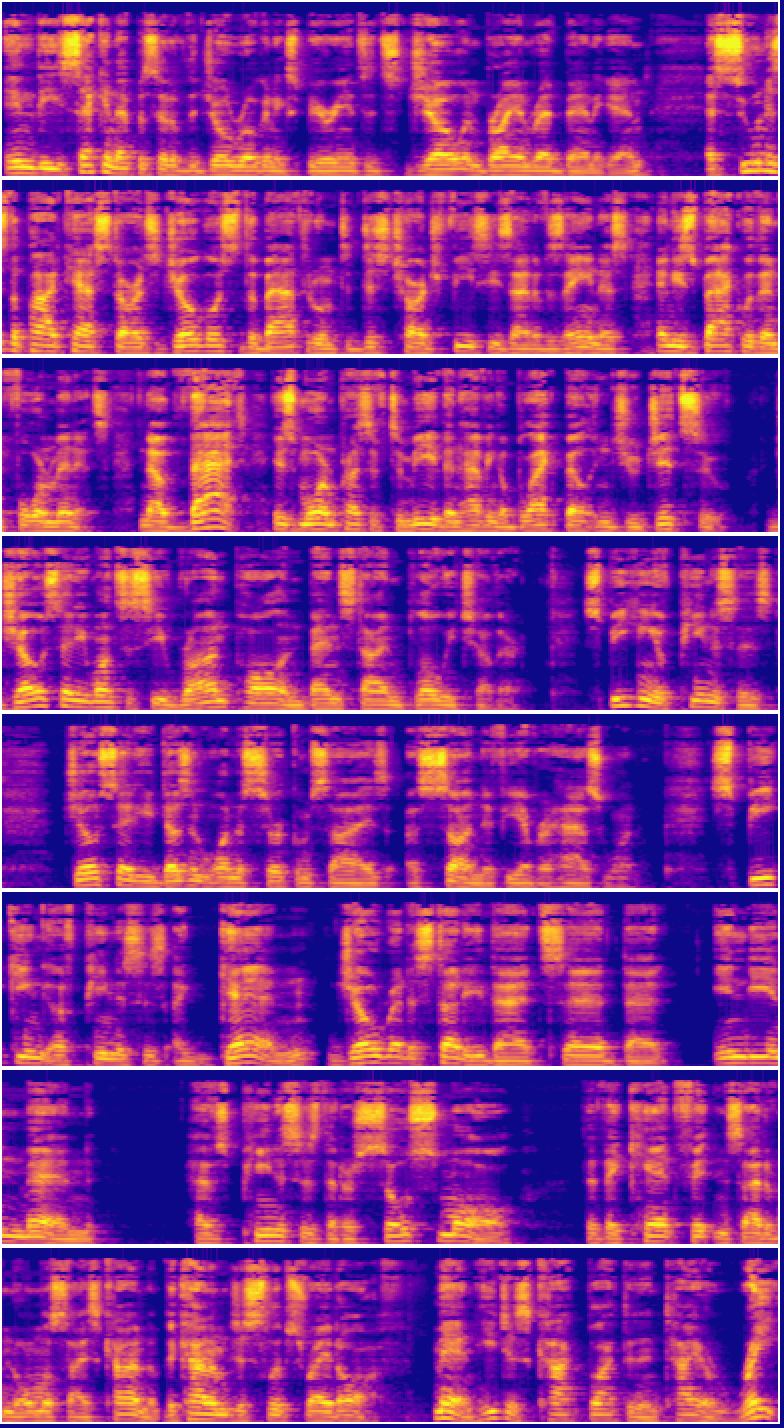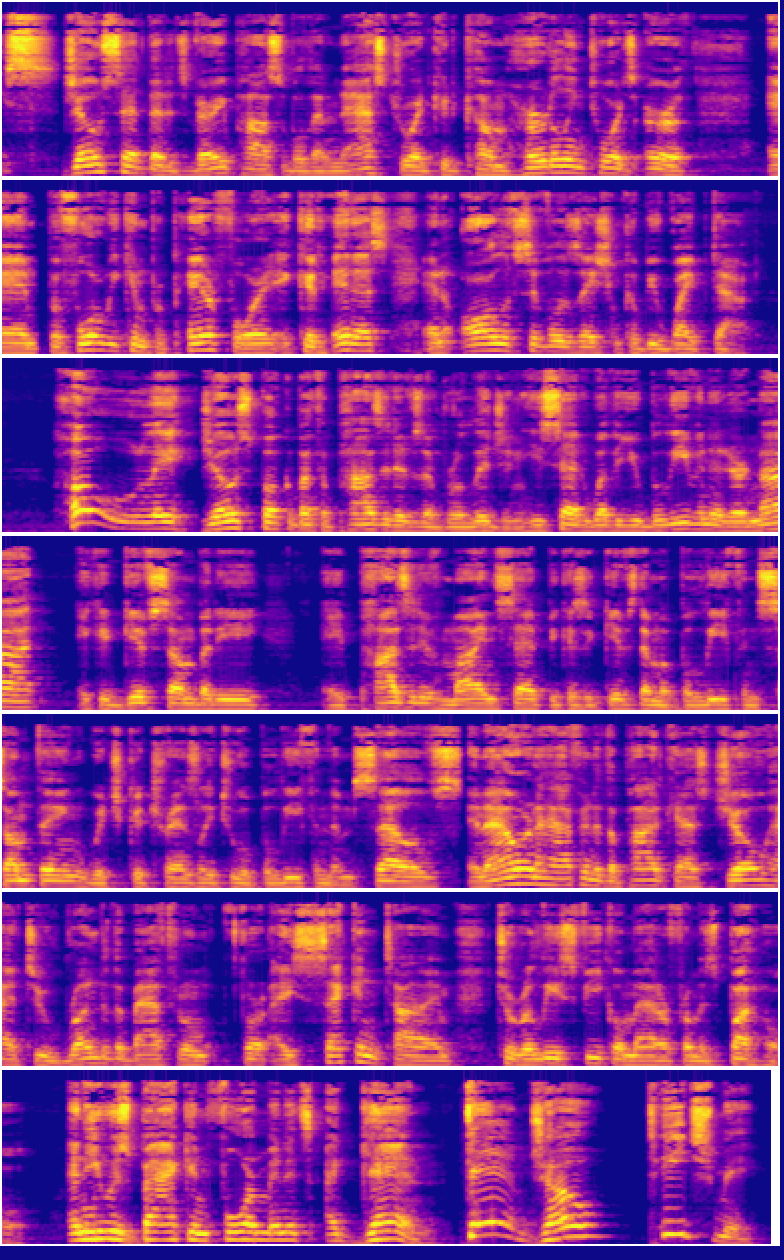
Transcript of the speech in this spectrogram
In the second episode of the Joe Rogan Experience, it's Joe and Brian Redban again. As soon as the podcast starts, Joe goes to the bathroom to discharge feces out of his anus, and he's back within four minutes. Now that is more impressive to me than having a black belt in jujitsu. Joe said he wants to see Ron Paul and Ben Stein blow each other. Speaking of penises, Joe said he doesn't want to circumcise a son if he ever has one. Speaking of penises again, Joe read a study that said that Indian men have penises that are so small that they can't fit inside of normal size condom. The condom just slips right off. Man, he just cockblocked an entire race. Joe said that it's very possible that an asteroid could come hurtling towards Earth and before we can prepare for it, it could hit us and all of civilization could be wiped out. Holy! Joe spoke about the positives of religion. He said whether you believe in it or not, it could give somebody a positive mindset because it gives them a belief in something, which could translate to a belief in themselves. An hour and a half into the podcast, Joe had to run to the bathroom for a second time to release fecal matter from his butthole. And he was back in four minutes again. Damn, Joe, teach me.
